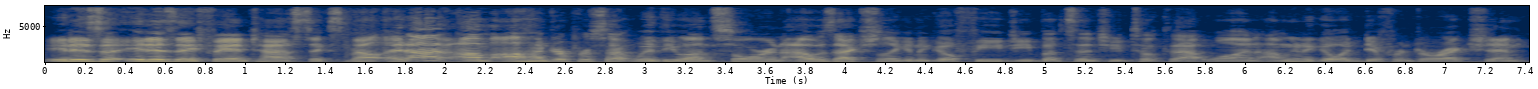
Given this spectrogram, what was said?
it is a it is a fantastic smell, and I, I'm 100 percent with you on Soarin'. I was actually going to go Fiji, but since you took that one, I'm going to go a different direction.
